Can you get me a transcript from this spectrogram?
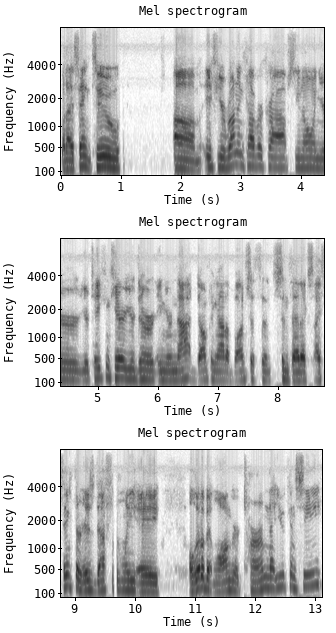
But I think too, um, if you're running cover crops, you know, and you're you're taking care of your dirt and you're not dumping out a bunch of th- synthetics, I think there is definitely a a little bit longer term that you can see,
